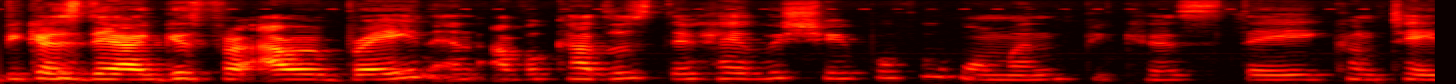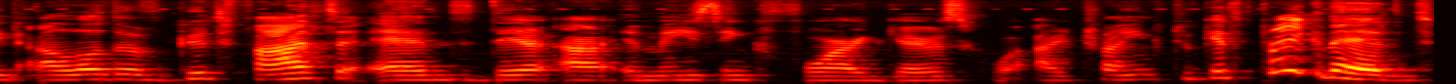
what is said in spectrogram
because they are good for our brain and avocados they have the shape of a woman because they contain a lot of good fat and they are amazing for girls who are trying to get pregnant.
